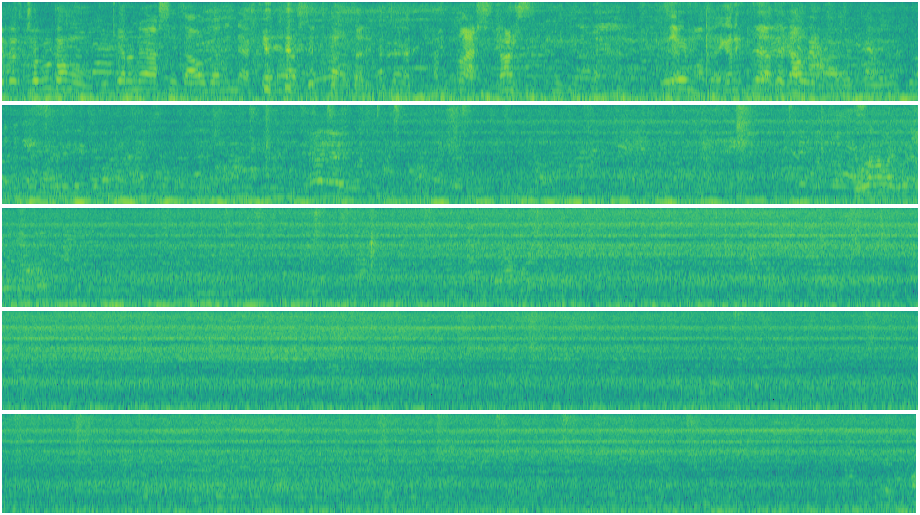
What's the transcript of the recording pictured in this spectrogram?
এটার ছবি উঠামো। কি কারণে আসছি তাও জানি না। কেন আসছি তাও জানি না। কিন্তু আসছি আসছি মজা এখানে কি আছে? তাও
